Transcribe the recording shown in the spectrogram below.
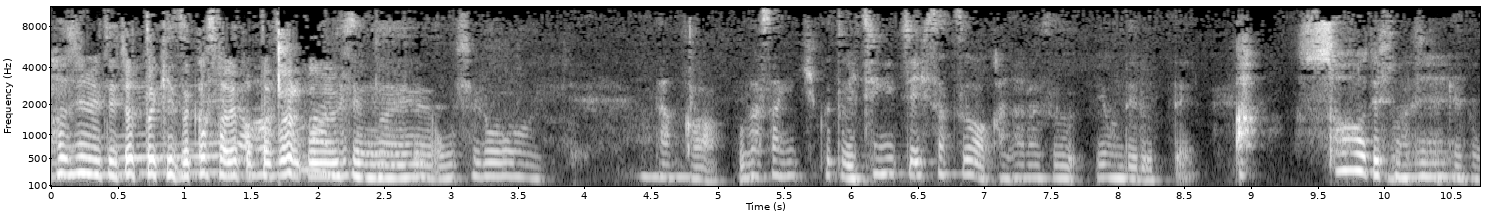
初めてちょっと気づかされたところかもしれないあそうなんですね。面白い。なんか、噂に聞くと一日一冊は必ず読んでるってあ、そうですね。ど。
